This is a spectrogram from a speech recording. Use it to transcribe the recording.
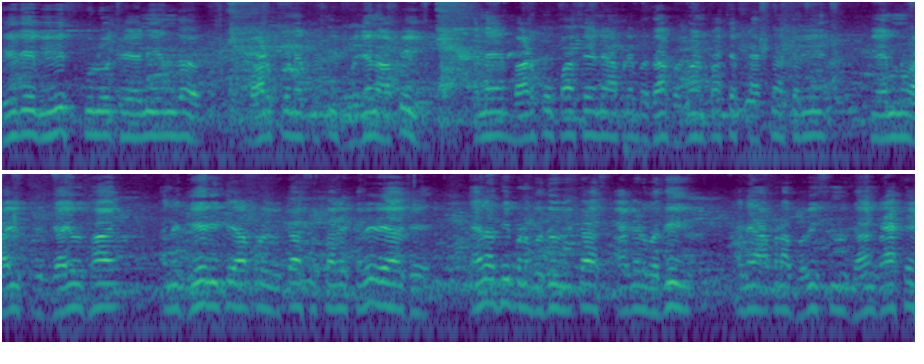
જે જે વિવિધ સ્કૂલો છે એની અંદર બાળકોને પૂરતી ભોજન આપી અને બાળકો પાસે અને આપણે બધા ભગવાન પાસે પ્રાર્થના કરીએ કે એમનું આયુષ્ય દીર્ઘાયુ થાય અને જે રીતે આપણો વિકાસ અત્યારે કરી રહ્યા છે, એનાથી પણ વધુ વિકાસ આગળ વધી અને આપણા ભવિષ્યનું ધ્યાન રાખે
